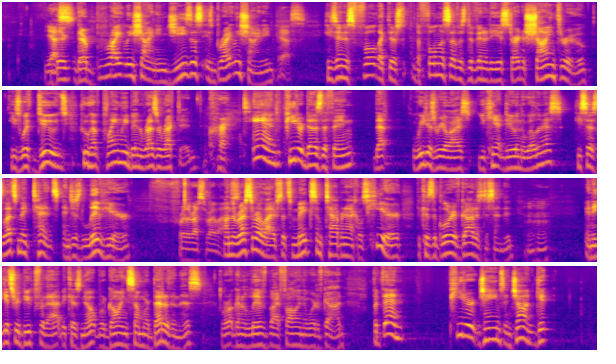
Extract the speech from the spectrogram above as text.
They're, Yes. they're brightly shining. Jesus is brightly shining. yes. He's in his full, like there's the fullness of his divinity is starting to shine through. He's with dudes who have plainly been resurrected. Right. And Peter does the thing that we just realized you can't do in the wilderness. He says, let's make tents and just live here For the rest of our lives. on the rest of our lives. Let's make some tabernacles here because the glory of God has descended. Mm-hmm. And he gets rebuked for that because, nope, we're going somewhere better than this. We're going to live by following the word of God. But then Peter, James, and John get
